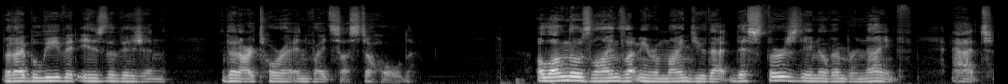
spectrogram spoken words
But I believe it is the vision that our Torah invites us to hold. Along those lines, let me remind you that this Thursday, November 9th, at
